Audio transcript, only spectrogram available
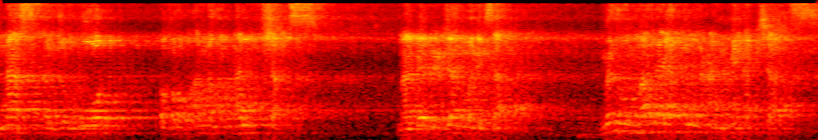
الناس الجمهور افرض أنهم ألف شخص ما بين رجال ونساء. منهم ما لا يقل عن مئة شخص.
